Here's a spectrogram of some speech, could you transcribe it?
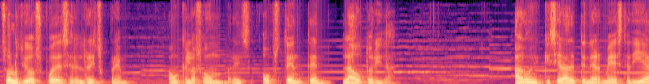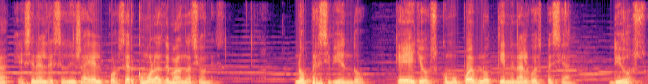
Solo Dios puede ser el Rey Supremo aunque los hombres ostenten la autoridad. Algo que quisiera detenerme este día es en el deseo de Israel por ser como las demás naciones, no percibiendo que ellos como pueblo tienen algo especial, Dios.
